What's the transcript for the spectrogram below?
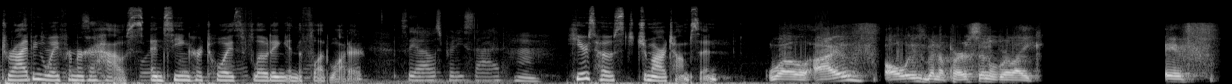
driving away from her house and seeing her toys floating in the floodwater. So yeah, I was pretty sad. Hmm. Here's host Jamar Thompson. Well, I've always been a person where, like, if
